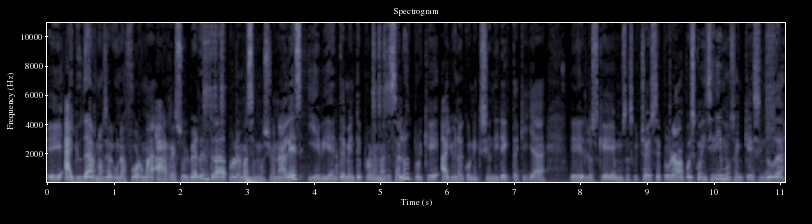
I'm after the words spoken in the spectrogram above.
eh, ayudarnos de alguna forma a resolver de entrada problemas emocionales y evidentemente problemas de salud, porque hay una conexión directa que ya eh, los que hemos escuchado ese programa pues coincidimos en que sin duda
